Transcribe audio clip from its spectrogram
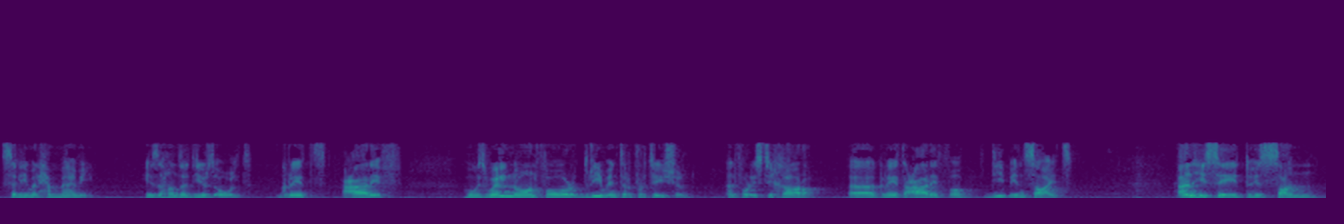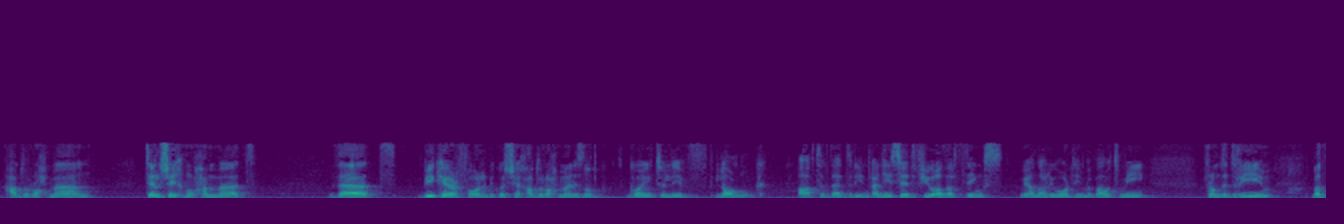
Salim al-Hammami. He's 100 years old, great Arif, who is well known for dream interpretation and for istikhara, a great Arif of deep insight. And he said to his son, Abdul Rahman, tell Shaykh Muhammad that be careful because Shaykh Abdul Rahman is not going to live long after that dream. And he said a few other things, may Allah reward him, about me from the dream. But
